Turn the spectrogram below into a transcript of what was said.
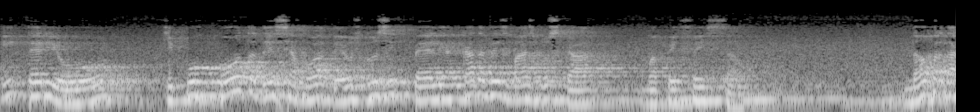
interior que por conta desse amor a Deus nos impele a cada vez mais buscar uma perfeição. Não para dar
